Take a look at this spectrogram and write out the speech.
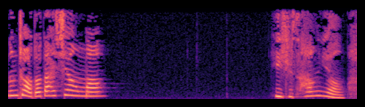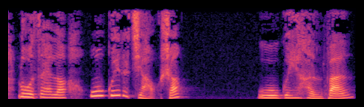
能找到大象吗？”一只苍蝇落在了乌龟的脚上，乌龟很烦，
